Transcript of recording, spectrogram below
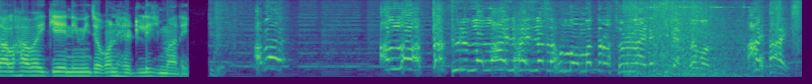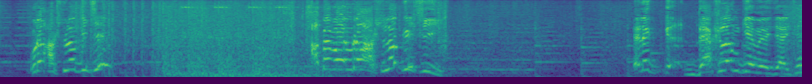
তালহা ভাইকে এনিমি যখন হেডলিস্ট মারে। দেখলাম কি আমি যাইছে।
